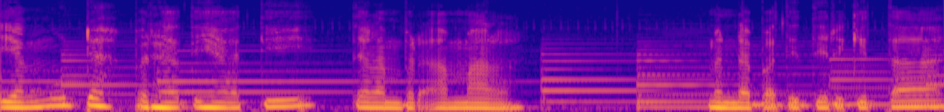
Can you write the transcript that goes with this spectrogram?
yang mudah berhati-hati dalam beramal, mendapati diri kita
